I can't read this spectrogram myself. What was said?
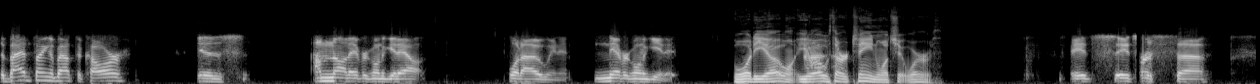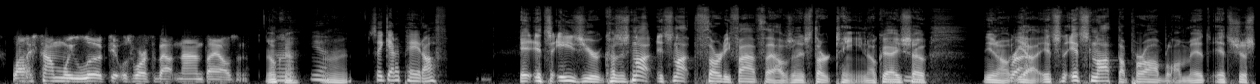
The bad thing about the car is I'm not ever going to get out what I owe in it. Never going to get it. What do you owe? You owe 13. What's it worth? It's it's worth. Uh, last time we looked, it was worth about nine thousand. Okay. Uh, yeah. All right. So you got to pay it off. it, it's easier because it's not it's not thirty five thousand. It's thirteen. Okay, so you know, Right. yeah, it's it's not the problem. It it's just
